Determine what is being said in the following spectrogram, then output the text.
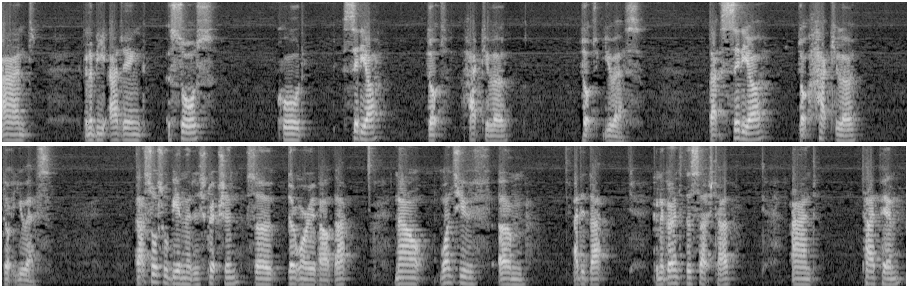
and going to be adding a source called cydia.hackulo.us. That's cydia.hackulo.us. That source will be in the description, so don't worry about that. Now, once you've um, added that, going to go into the search tab and type in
